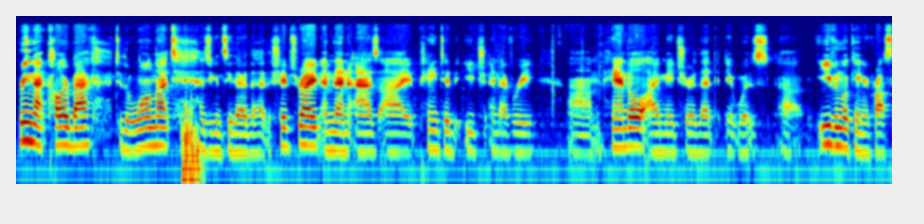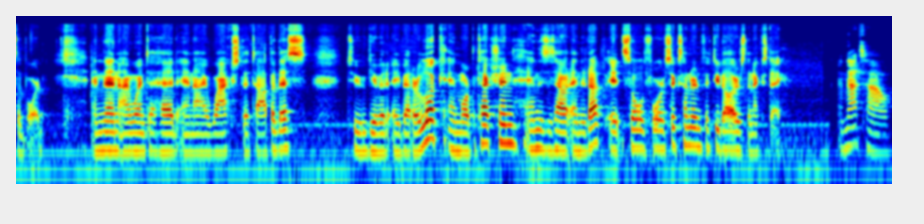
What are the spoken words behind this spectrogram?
bring that color back to the walnut. As you can see there, the, the shape's right. And then as I painted each and every um, handle, I made sure that it was uh, even looking across the board. And then I went ahead and I waxed the top of this to give it a better look and more protection. And this is how it ended up. It sold for $650 the next day. And that's how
